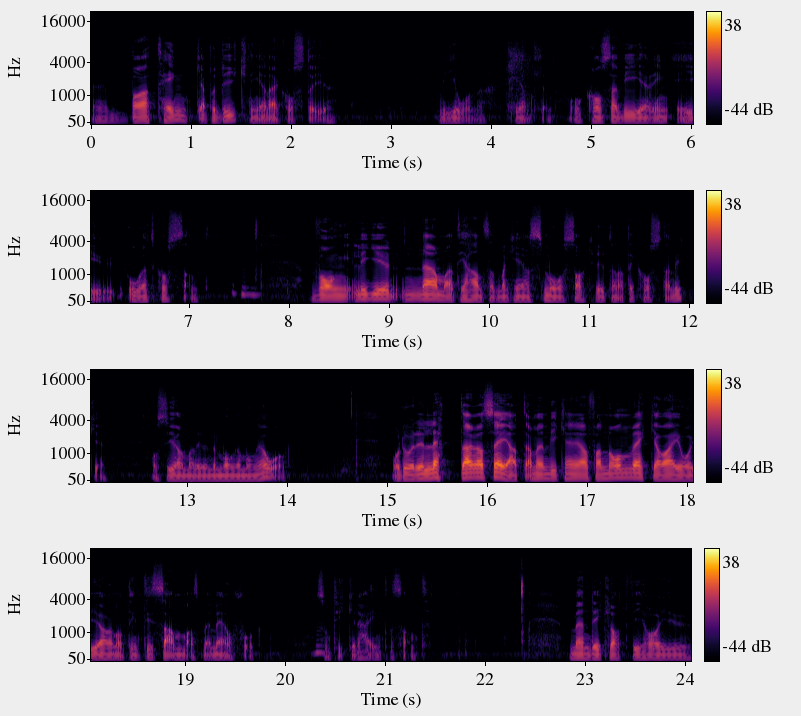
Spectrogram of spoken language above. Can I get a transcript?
Eh, bara tänka på dykningar där kostar ju miljoner egentligen. Och konservering är ju oerhört kostsamt. Mm. Vång ligger ju närmare till hands att man kan göra små saker utan att det kostar mycket. Och så gör man det under många, många år. Och då är det lättare att säga att ja, men vi kan i alla fall någon vecka varje år göra någonting tillsammans med människor mm. som tycker det här är intressant. Men det är klart, vi har ju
